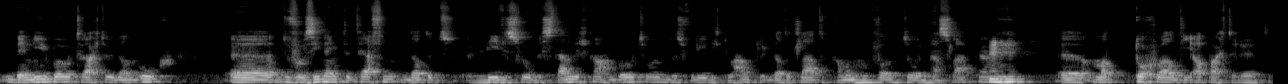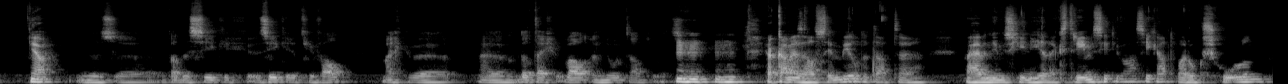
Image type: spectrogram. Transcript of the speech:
bij nieuwbouw trachten we dan ook eh, de voorziening te treffen dat het levensloopbestendig kan gebouwd worden, dus volledig toegankelijk, dat het later kan omgevormd worden naar slaapkamer, Mhm. maar toch wel die aparte ruimte. Ja, Dus eh, dat is zeker, zeker het geval. Merken we eh, dat er wel een nood aan toe is. Mhm, mhm. Ja, ik kan me zelfs inbeelden dat eh, we hebben nu misschien een heel extreme situatie gehad, waar ook scholen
